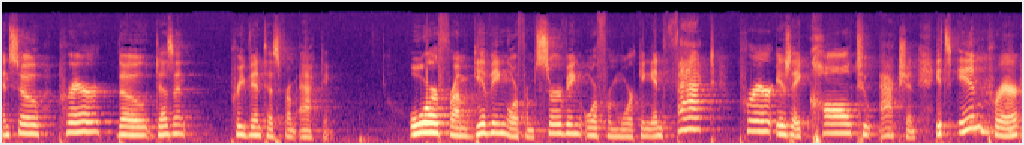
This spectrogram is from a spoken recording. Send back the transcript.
And so, prayer, though, doesn't prevent us from acting, or from giving, or from serving, or from working. In fact, prayer is a call to action. It's in prayer,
